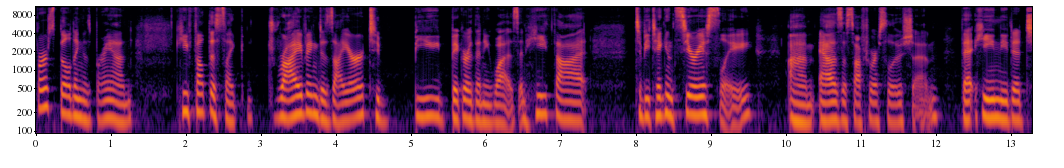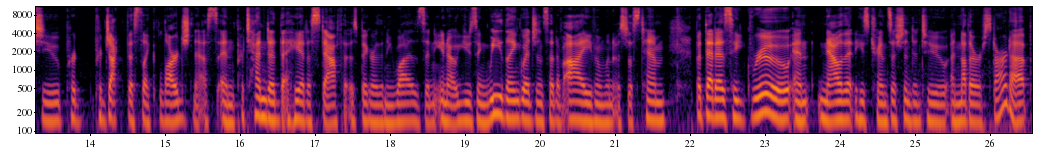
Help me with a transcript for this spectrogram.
first building his brand, he felt this like driving desire to be bigger than he was. And he thought to be taken seriously um, as a software solution that he needed to pro- project this like largeness and pretended that he had a staff that was bigger than he was and you know using we language instead of i even when it was just him but that as he grew and now that he's transitioned into another startup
